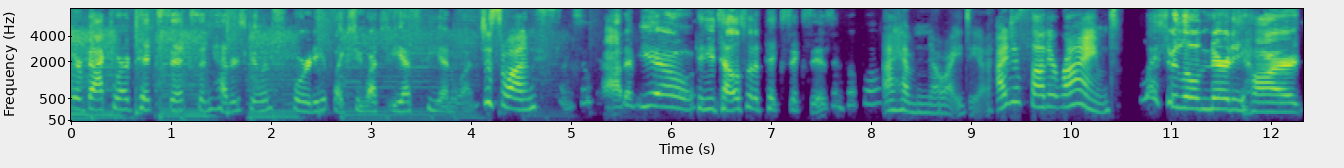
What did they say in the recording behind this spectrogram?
We're back to our pick six, and Heather's feeling sporty. It's like she watched ESPN one. Just once. I'm so proud of you. Can you tell us what a pick six is in football? I have no idea. I just thought it rhymed. Bless your little nerdy heart.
